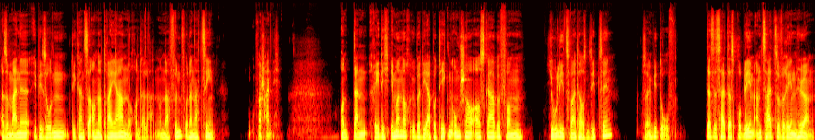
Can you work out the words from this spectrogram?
also meine Episoden, die kannst du auch nach drei Jahren noch runterladen und nach fünf oder nach zehn. Wahrscheinlich. Und dann rede ich immer noch über die Apothekenumschau-Ausgabe vom Juli 2017. Das ist irgendwie doof. Das ist halt das Problem am zeitsouveränen Hören.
